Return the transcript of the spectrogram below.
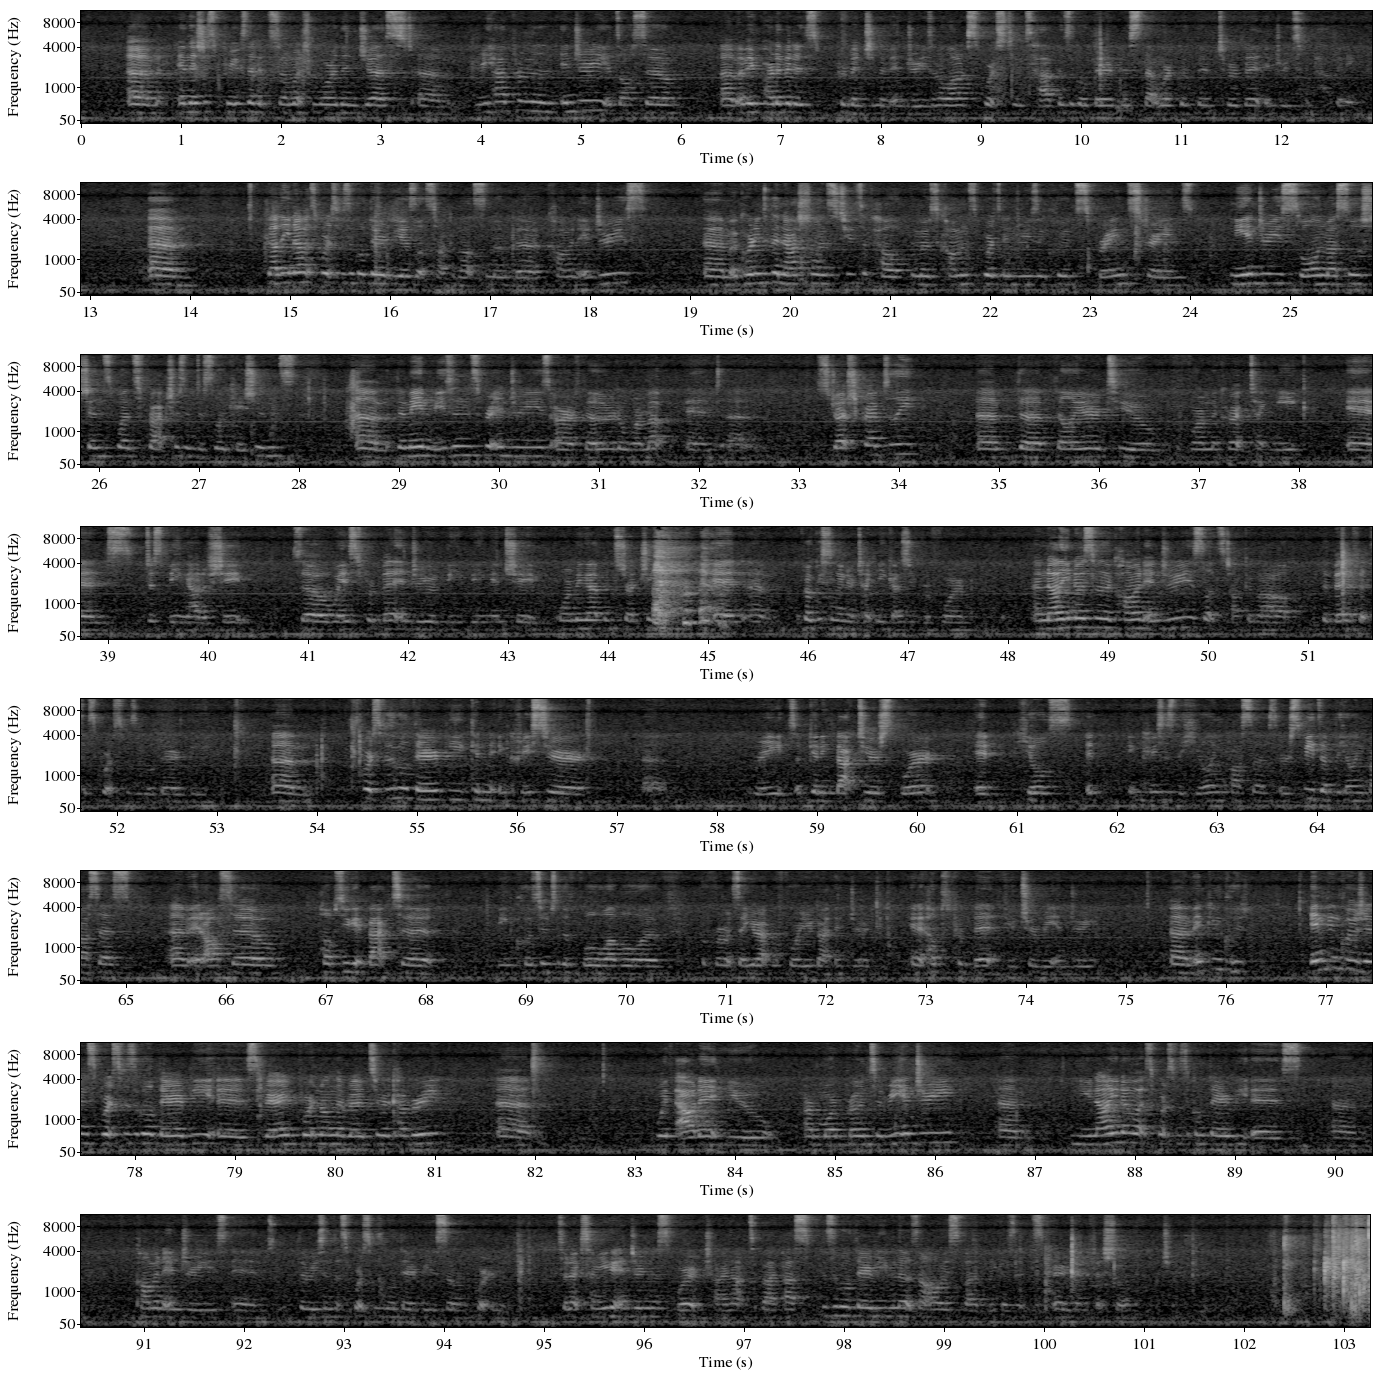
Um, and this just proves that it's so much more than just um, rehab from an injury. It's also um, a big part of it is prevention of injuries, and a lot of sports teams have physical therapists that work with them to prevent injuries from happening. Um, now that you know what sports physical therapy is, let's talk about some of the common injuries. Um, according to the National Institutes of Health, the most common sports injuries include sprains, strains, knee injuries, swollen muscles, shin splints, fractures, and dislocations. Um, the main reasons for injuries are failure to warm up and um, stretch correctly, um, the failure to perform the correct technique, and just being out of shape. So ways to prevent injury would be being in shape, warming up and stretching, and um, focusing on your technique as you perform. And now that you know some of the common injuries, let's talk about the benefits of sports physical therapy. Um, sports physical therapy can increase your uh, rate of getting back to your sport. It heals, it increases the healing process, or speeds up the healing process. Um, it also helps you get back to being closer to the full level of performance that you're at before you got injured, and it helps prevent future re-injury. Um, in conclusion, in conclusion, sports physical therapy is very important on the road to recovery. Um, without it, you are more prone to re-injury. Um, you, now you know what sports physical therapy is, um, common injuries, and the reasons that sports physical therapy is so important. So next time you get injured in a sport, try not to bypass physical therapy, even though it's not always fun, because it's very beneficial in the future.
